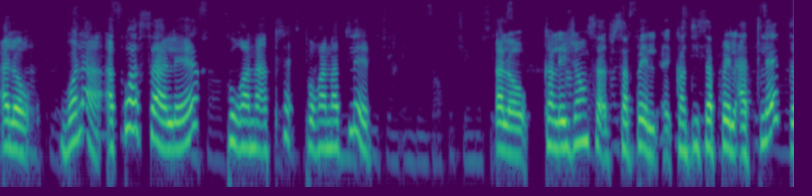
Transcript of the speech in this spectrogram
Alors, voilà, à quoi ça a l'air pour un athlète, pour un athlète? Alors, quand les gens s'appellent, quand ils s'appellent athlètes,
